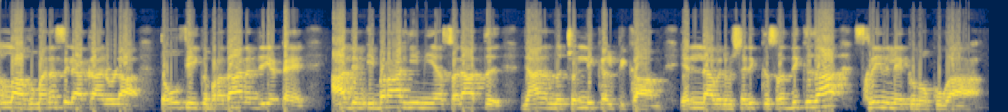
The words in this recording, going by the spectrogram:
അള്ളാഹു മനസ്സിലാക്കാനുള്ള തൗഫീക്ക് പ്രദാനം ചെയ്യട്ടെ. ആദ്യം ഇബ്രാഹിമിയ സ്വലാത്ത് ഞാനൊന്ന് ചൊല്ലിക്കേൽപ്പിക്കാം. എല്ലാവരും ശരിക്ക് ശ്രദ്ധിക്കുക സ്ക്രീനിലേക്ക് നോക്കുക.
